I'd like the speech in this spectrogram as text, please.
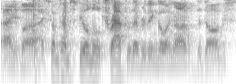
I've uh, I sometimes feel a little trapped with everything going on with the dogs,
